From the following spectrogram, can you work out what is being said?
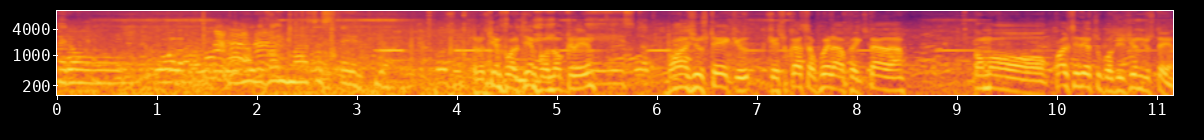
pero no le doy más este Pero tiempo al tiempo, ¿no cree? esto. Póngase usted que, que su casa fuera afectada. ¿Cómo, ¿Cuál sería su posición de usted?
